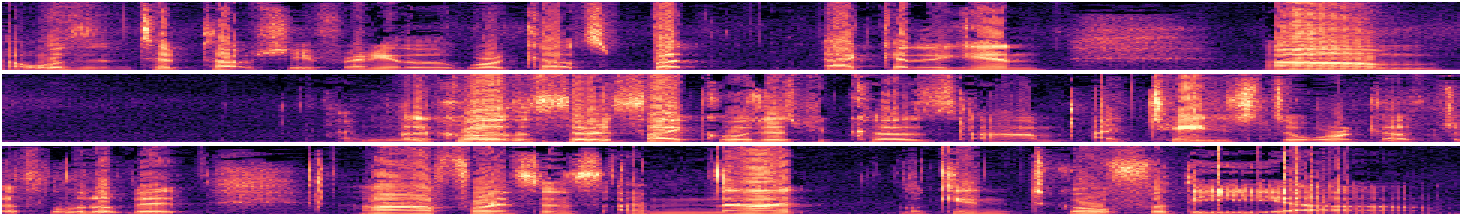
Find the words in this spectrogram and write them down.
I wasn't in tip top shape for any of the workouts but back at it again. Um, I'm gonna call it the third cycle just because um, I changed the workouts just a little bit. Uh, for instance I'm not looking to go for the um,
